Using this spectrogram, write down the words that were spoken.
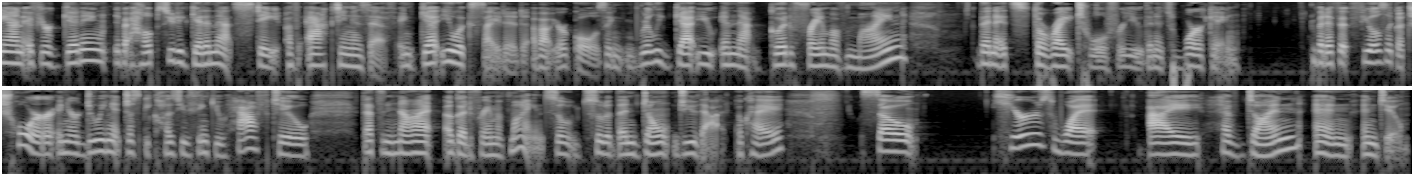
And if you're getting, if it helps you to get in that state of acting as if and get you excited about your goals and really get you in that good frame of mind, then it's the right tool for you, then it's working. But if it feels like a chore and you're doing it just because you think you have to, that's not a good frame of mind. So so then don't do that, okay? So here's what I have done and and do.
